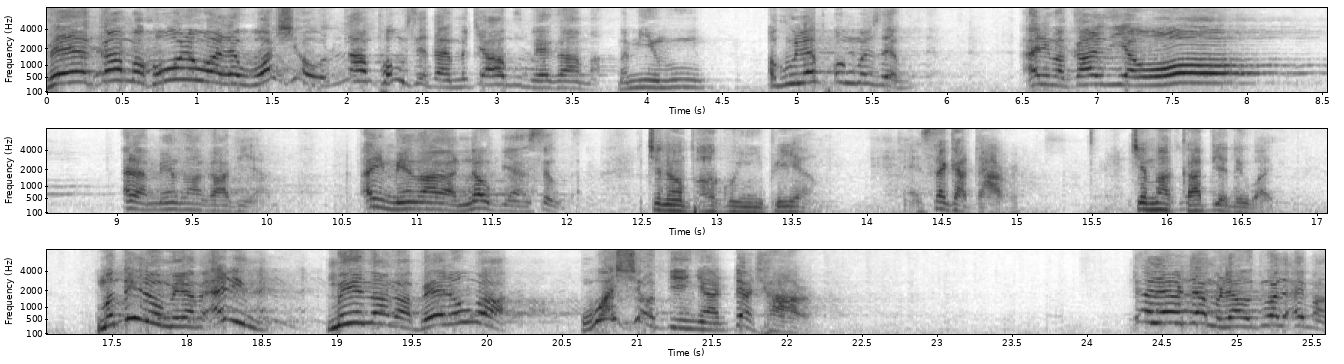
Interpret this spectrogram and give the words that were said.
ဘယ်ကမှဟိုးတော့ကလည်းဝတ်ရှော့လမ်းဖုံးစစ်တာမကြောက်ဘူးဘယ်ကမှမမြင်ဘူးအခုလည်းဖုံးမစစ်ဘူးအဲ့ဒီမှာကားစီရဩအဲ့ဒါမင်းသားကားပြရအဲ့ဒီမင်းသားကနောက်ပြန်ဆုတ်တာကျွန်တော်ဘာကူညီပေးရမလဲစက်ကတာပဲကျွန်မကားပြက်လို့ပါမသိလို့မရမယ်အဲ့ဒီမင်းသားကဘယ်တော့ကဝတ်ရှော့ပညာတက်ထားတာ တက်လည်းတက်မလို့သူကလည်းအဲ့မှာ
